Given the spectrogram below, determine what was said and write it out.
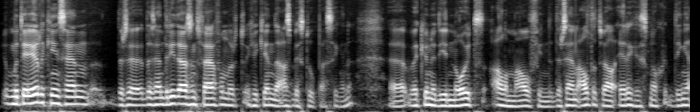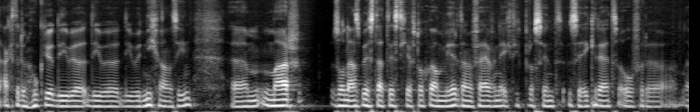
ik moet er eerlijk in zijn, er zijn, er zijn 3500 gekende asbesttoepassingen. Uh, we kunnen die nooit allemaal vinden. Er zijn altijd wel ergens nog dingen achter een hoekje die we, die we, die we niet gaan zien. Um, maar zo'n asbestattest geeft toch wel meer dan 95% zekerheid over uh,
